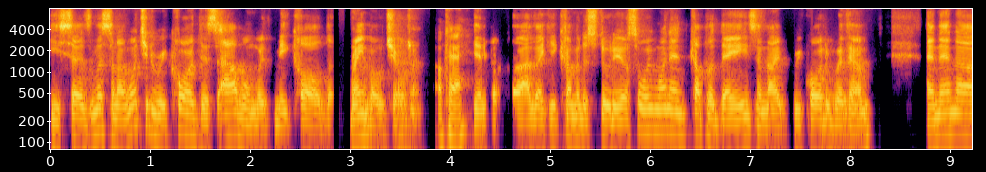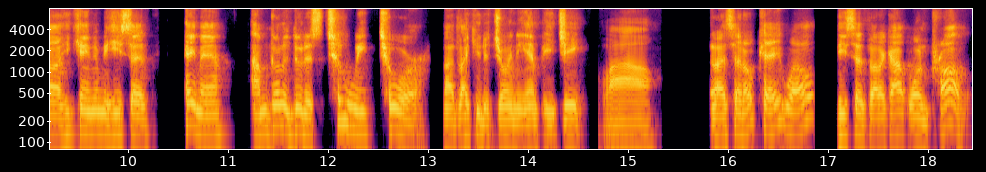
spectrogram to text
he says, Listen, I want you to record this album with me called Rainbow Children. Okay. You know, I'd like you come in the studio. So we went in a couple of days and I recorded with him. And then uh, he came to me, he said, Hey, man, I'm going to do this two week tour. I'd like you to join the NPG." Wow. And I said, Okay, well, he says, But I got one problem.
